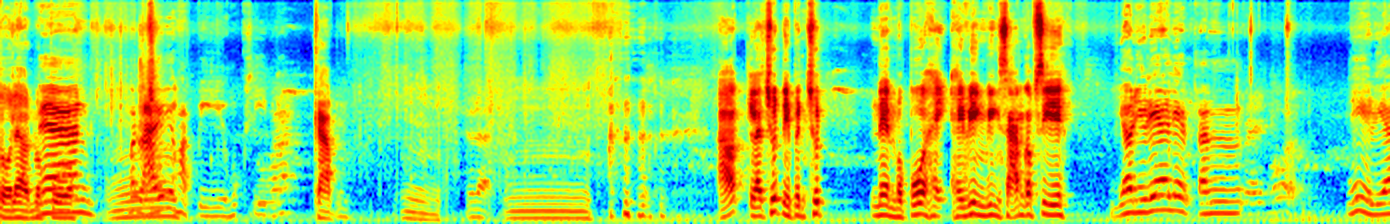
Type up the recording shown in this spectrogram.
ตัวแล้วนกแมปูนอืมันหลายหอดปีหกสี่ปีครับ อืม นั่นแหละอืม เอาแล้วชุดนี้เป็นชุดเน้นบ่ปูให้ให้วิ่งวิ่งสามกับสี่เดี๋ยวนี้เรียกเรียกอัน นี่เรีย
